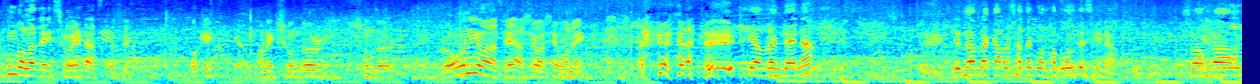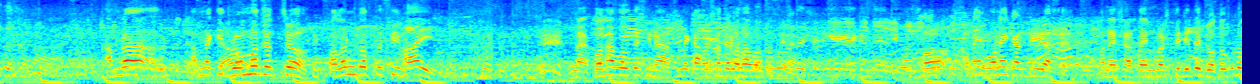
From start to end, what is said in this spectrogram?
এখন বলা যায় স্টুডেন্ট আসতেছে। ওকে, অনেক সুন্দর সুন্দর রমণীয় আছে আশেপাশে অনেক। কি আপনার, তাই না? কিন্তু আমরা কারোর সাথে কথা বলতেছি না। তো আমরা আমরা আমরা কি ব্রহ্মচর্য পালন করতেছি ভাই? না, কথা বলতেছি না, আসলে কারোর সাথে কথা বলতেছি না। অনেক অনেক কান্ট্রি আছে। মানে সারদা ইউনিভার্সিটিতে যতগুলো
